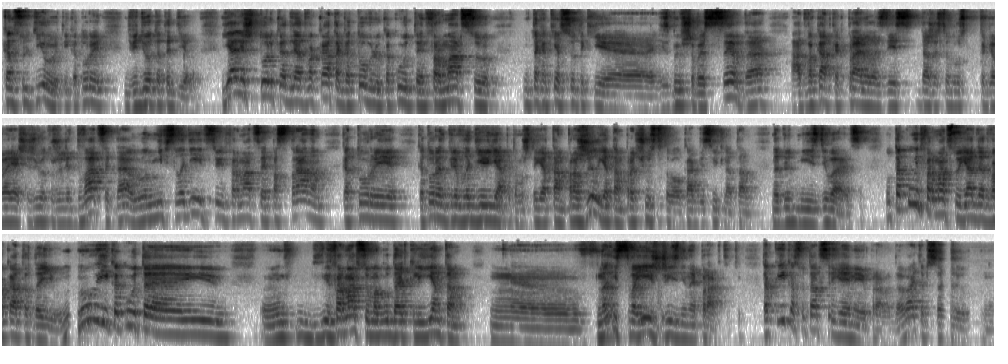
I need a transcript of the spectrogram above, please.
консультирует и который ведет это дело. Я лишь только для адвоката готовлю какую-то информацию, ну, так как я все-таки э, из бывшего СССР, да, а адвокат, как правило, здесь, даже если он русскоговорящий, живет уже лет 20, да, он не владеет всей информацией по странам, которые, которые, например, владею я, потому что я там прожил, я там прочувствовал, как действительно там над людьми издеваются. Ну, такую информацию я для адвоката даю. Ну, и какую-то э, информацию могу дать клиентам э, из своей жизненной практики. Такие консультации я имею право давать абсолютно. Ну,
